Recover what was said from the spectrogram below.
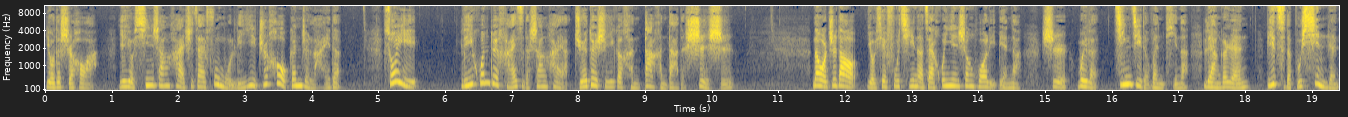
有的时候啊，也有新伤害是在父母离异之后跟着来的。所以，离婚对孩子的伤害啊，绝对是一个很大很大的事实。那我知道有些夫妻呢，在婚姻生活里边呢，是为了经济的问题呢，两个人彼此的不信任，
